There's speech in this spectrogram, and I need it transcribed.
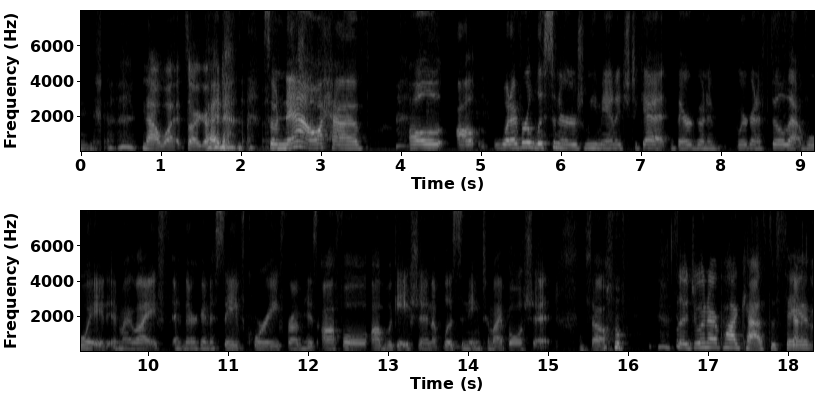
now what? Sorry, go ahead. so now I have all all whatever listeners we manage to get they're gonna we're gonna fill that void in my life and they're gonna save corey from his awful obligation of listening to my bullshit so so join our podcast to save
